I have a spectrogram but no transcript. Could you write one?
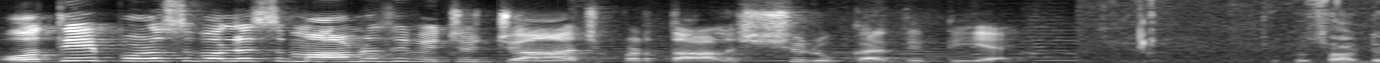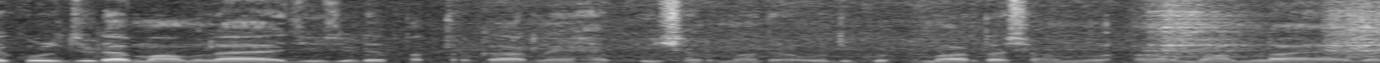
ਉੱਥੇ ਪੁਲਿਸ ਵੱਲੋਂ ਇਸ ਮਾਮਲੇ ਦੇ ਵਿੱਚ ਜਾਂਚ ਪੜਤਾਲ ਸ਼ੁਰੂ ਕਰ ਦਿੱਤੀ ਹੈ। ਦੇਖੋ ਸਾਡੇ ਕੋਲ ਜਿਹੜਾ ਮਾਮਲਾ ਆਇਆ ਜੀ ਜਿਹੜੇ ਪੱਤਰਕਾਰ ਨੇ ਹੈਪੀ ਸ਼ਰਮਾ ਦਾ ਉਹਦੀ ਕੁੱਟਮਾਰ ਦਾ ਸ਼ਾਮਲ ਅ, ਮਾਮਲਾ ਆਇਆ ਹੈਗਾ।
